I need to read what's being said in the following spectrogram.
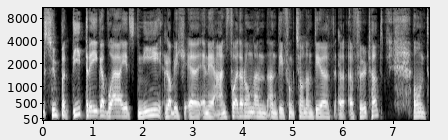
Sympathieträger war er jetzt nie, glaube ich, äh, eine Anforderung an, an die Funktionen, die er äh, erfüllt hat. Und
